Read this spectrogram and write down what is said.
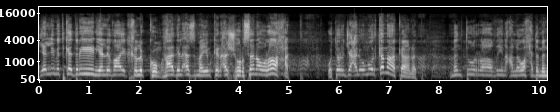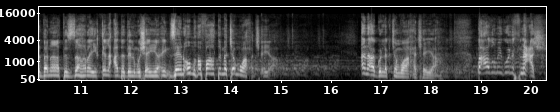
يلي متكدرين يلي ضايق خلقكم. هذه الأزمة يمكن أشهر سنة وراحت. وترجع الأمور كما كانت. من تون راضين على واحدة من بنات الزهرة يقل عدد المشيعين. زين أمها فاطمة كم واحد شيعها أنا أقول لك كم واحد شيعها بعضهم يقول 12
